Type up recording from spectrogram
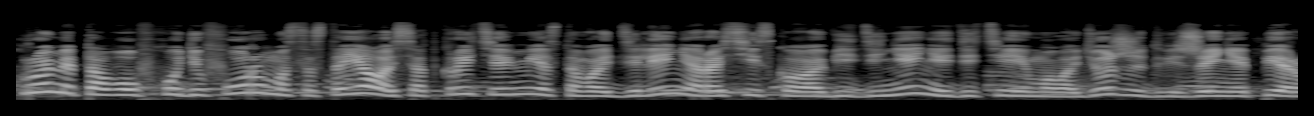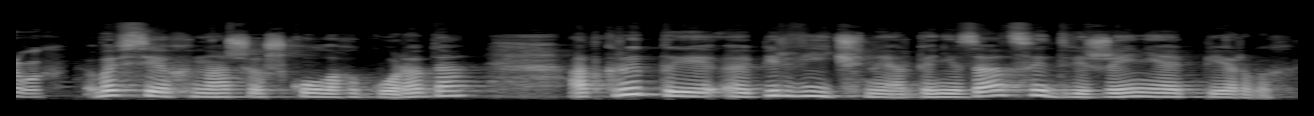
Кроме того, в ходе форума состоялось открытие местного отделения Российского объединения детей и молодежи «Движение первых». Во всех наших школах города открыты э, первичные организации «Движения первых».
